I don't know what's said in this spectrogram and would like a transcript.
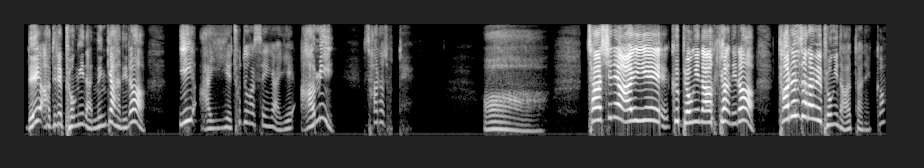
내 아들의 병이 낫는 게 아니라 이 아이의 초등학생의 아이의 암이 사라졌대. 아, 자신의 아이의 그 병이 나은 게 아니라 다른 사람의 병이 나았다니까.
